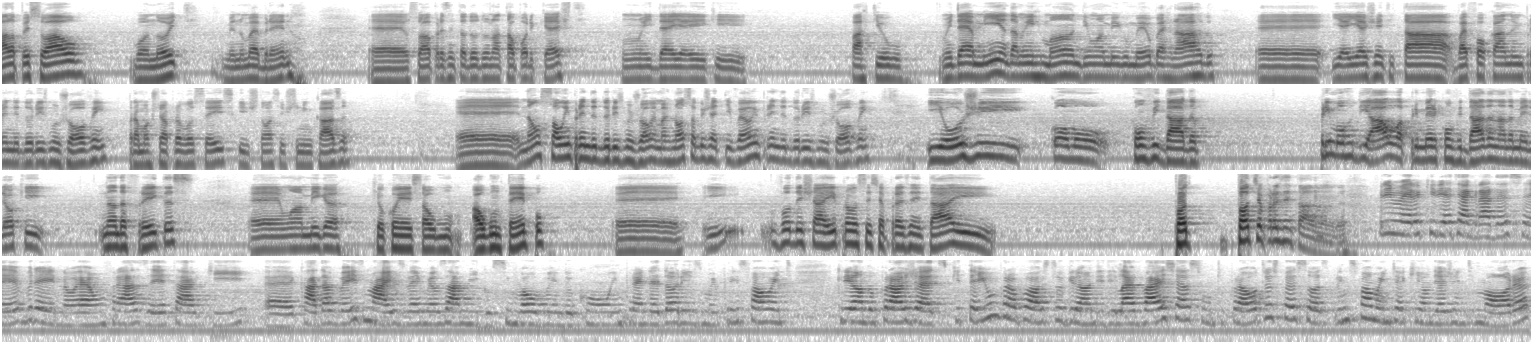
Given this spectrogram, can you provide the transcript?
Fala pessoal, boa noite. Meu nome é Breno. É, eu sou apresentador do Natal Podcast. Uma ideia aí que partiu, uma ideia minha, da minha irmã, de um amigo meu, Bernardo. É, e aí a gente tá, vai focar no empreendedorismo jovem para mostrar para vocês que estão assistindo em casa. É, não só o empreendedorismo jovem, mas nosso objetivo é o empreendedorismo jovem. E hoje, como convidada primordial, a primeira convidada, nada melhor que Nanda Freitas, é uma amiga que eu conheço há algum, algum tempo. É, e vou deixar aí para você se apresentar e. Pode, pode se apresentar, Nanda. Primeiro, queria te agradecer, Breno. É um prazer estar aqui. É, cada vez mais ver meus amigos se envolvendo com o empreendedorismo e principalmente criando projetos que têm um propósito grande de levar esse assunto para outras pessoas, principalmente aqui onde a gente mora.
